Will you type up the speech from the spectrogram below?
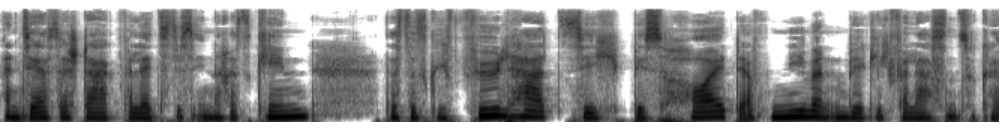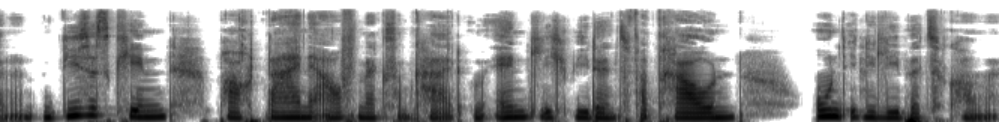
ein sehr, sehr stark verletztes inneres Kind, das das Gefühl hat, sich bis heute auf niemanden wirklich verlassen zu können. Und dieses Kind braucht deine Aufmerksamkeit, um endlich wieder ins Vertrauen und in die Liebe zu kommen.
